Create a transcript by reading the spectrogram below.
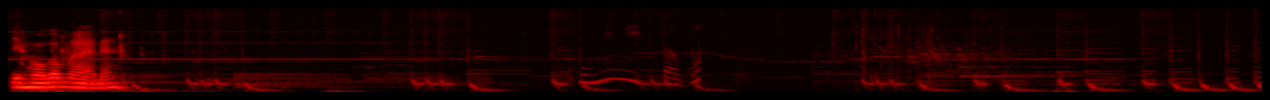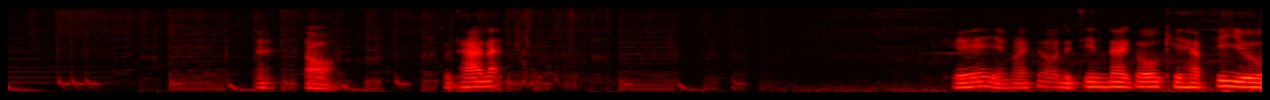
จีโฮก็มานะ ดท้ายละเค อย่างน้อยก็ออริจินได้ก็โอเคแฮปปี้อยู่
